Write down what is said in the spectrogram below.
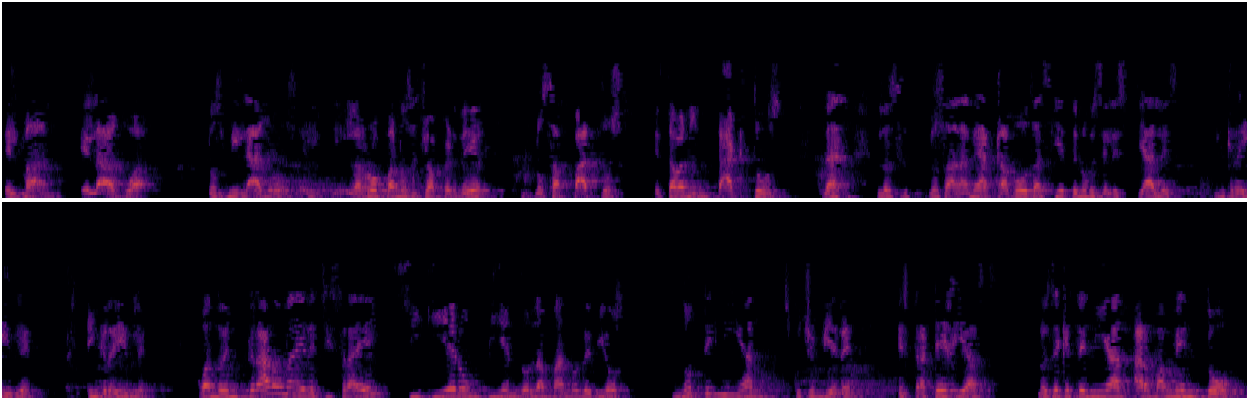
el man, el agua, los milagros, la ropa no se echó a perder, los zapatos estaban intactos, los, los Ananea acabó las siete nubes celestiales. Increíble, increíble. Cuando entraron a Eretz Israel, siguieron viendo la mano de Dios. no tenían, escuchen bien, ¿eh? estrategias, no es de que tenían armamento,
